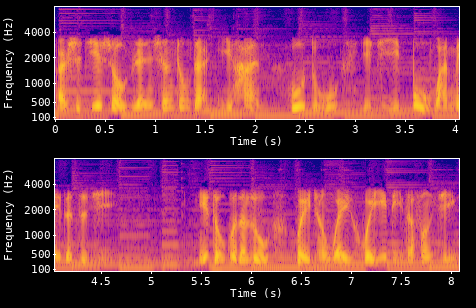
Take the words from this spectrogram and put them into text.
而是接受人生中的遗憾。孤独以及不完美的自己，你走过的路会成为回忆里的风景，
